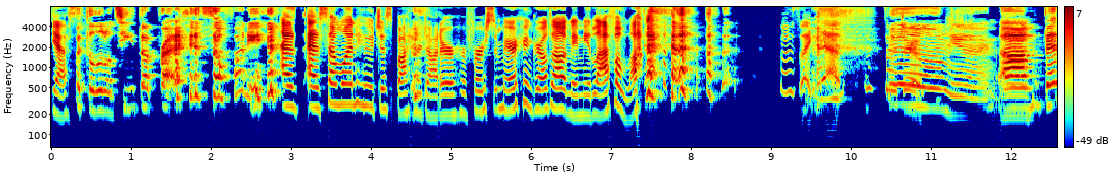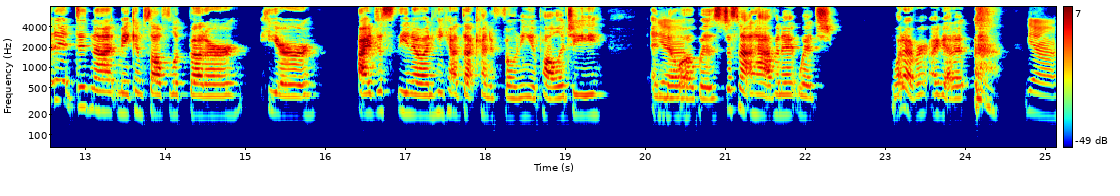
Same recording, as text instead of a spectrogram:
Yes. With the little teeth up front. It's so funny. As as someone who just bought her daughter her first American Girl doll, it made me laugh a lot. I was like, yes. So oh man. Um, um, Bennett did not make himself look better here. I just, you know, and he had that kind of phony apology and yeah. Noah was just not having it, which whatever, I get it. yeah.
